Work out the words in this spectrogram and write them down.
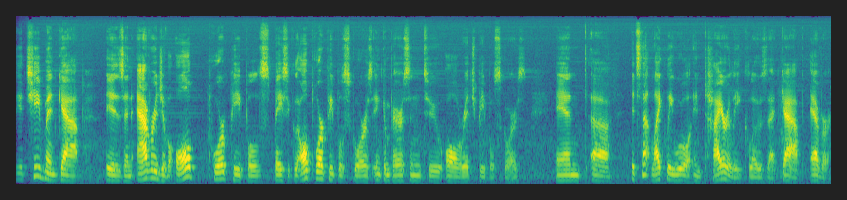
The achievement gap is an average of all poor people's, basically, all poor people's scores in comparison to all rich people's scores. And uh, it's not likely we'll entirely close that gap ever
